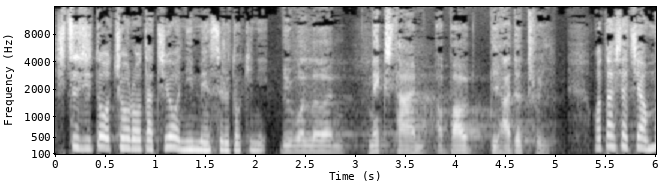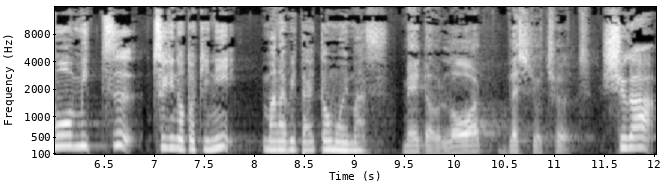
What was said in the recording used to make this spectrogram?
執事と長老たちを任命するときに。We will learn next time about the other three. 私たちはもう三つ次の時に学びたいと思います。May the Lord bless your church. 主が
